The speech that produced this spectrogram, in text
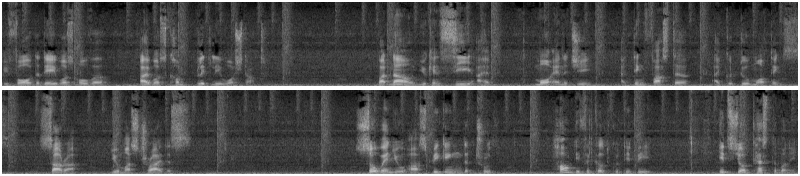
Before the day was over, I was completely washed out. But now you can see I have more energy, I think faster, I could do more things. Sarah, you must try this. So, when you are speaking the truth, how difficult could it be? It's your testimony.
